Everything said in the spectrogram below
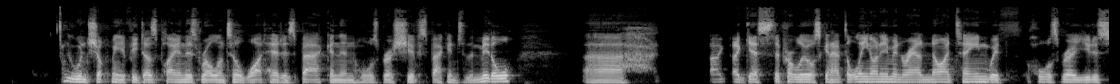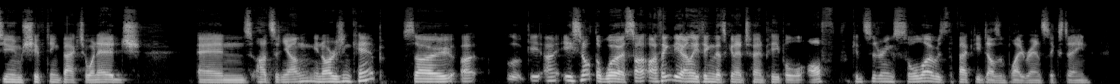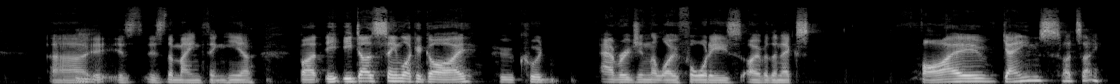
it wouldn't shock me if he does play in this role until Whitehead is back and then Horsburgh shifts back into the middle. Uh, I, I guess they're probably also going to have to lean on him in round 19 with Horsburgh, you'd assume, shifting back to an edge and Hudson Young in Origin camp. So, uh, look, he's not the worst. I, I think the only thing that's going to turn people off considering Saulo is the fact he doesn't play round 16. Uh, is is the main thing here. But he, he does seem like a guy who could average in the low 40s over the next five games, I'd say.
